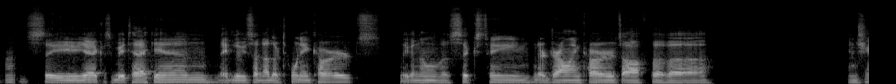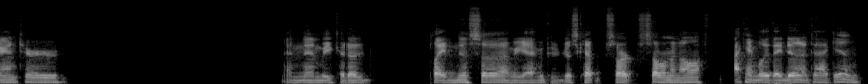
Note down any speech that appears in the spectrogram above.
Let's see, yeah, because we attack in, they lose another 20 cards, leaving them with 16. They're drawing cards off of uh, Enchanter. And then we could have played Nissa, and we, yeah, we could have just kept start storming off. I can't believe they didn't attack in.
